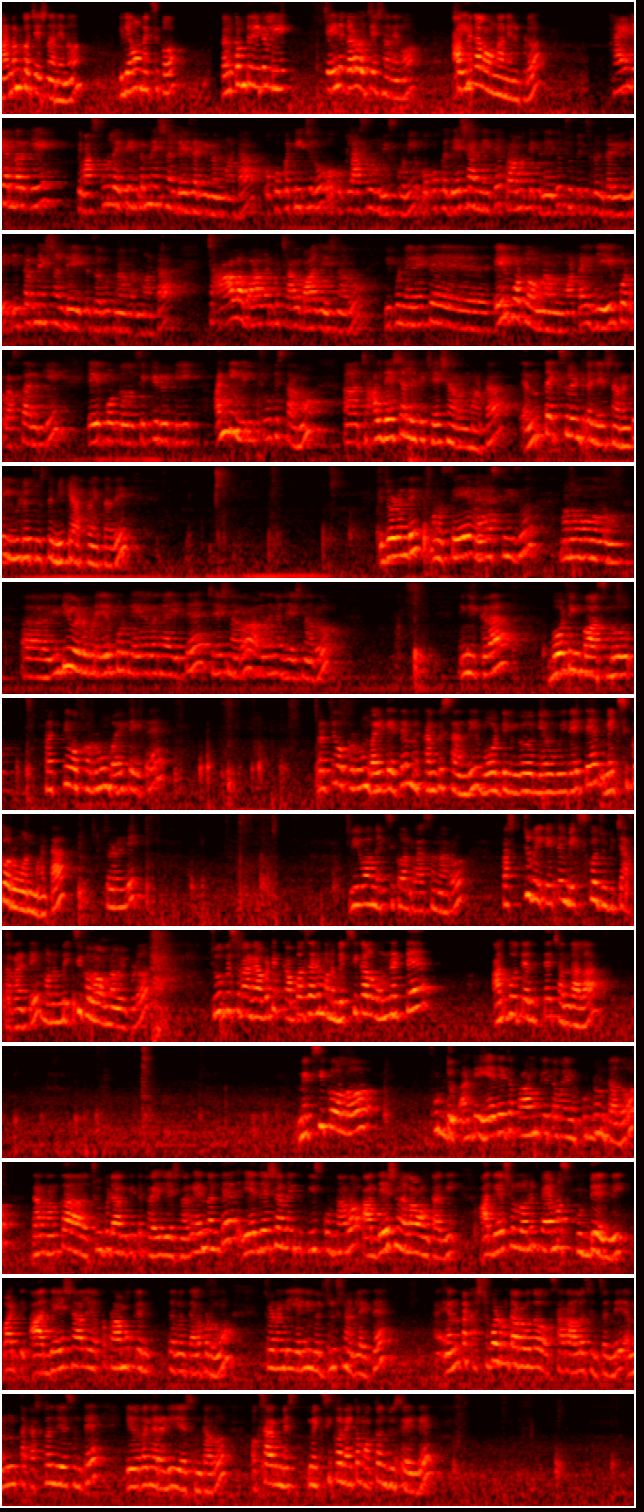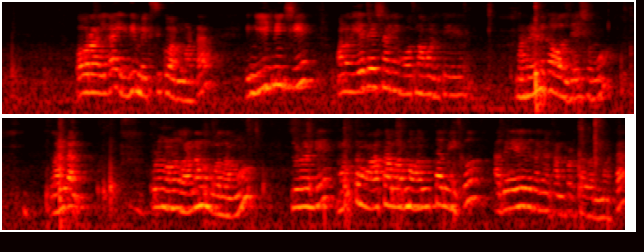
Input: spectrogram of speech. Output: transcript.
లండన్కి వచ్చేసిన నేను. ఇదేమో Mexico. Welcome to Italy. China కూడా వచ్చేసిన నేను. అమెరికాలో ఉన్నాను నేను ఇప్పుడు. హాయ్ అండి అందరికీ. మా స్కూల్లో అయితే ఇంటర్నేషనల్ డే జరిగిందనమాట ఒక్కొక్క టీచరు ఒక్కొక్క క్లాస్ రూమ్ తీసుకొని ఒక్కొక్క దేశాన్ని అయితే ప్రాముఖ్యతను అయితే చూపించడం జరిగింది. ఇంటర్నేషనల్ డే అయితే జరుగుతున్నది అనమాట చాలా బాగా అంటే చాలా బాగా చేసినారు. ఇప్పుడు నేనైతే ఎయిర్పోర్ట్లో ఉన్నాను అనమాట ఇది ఎయిర్పోర్ట్ ప్రస్తుతానికి. ఎయిర్పోర్ట్ సెక్యూరిటీ అన్నీ మీకు చూపిస్తాను. చాలా దేశాలు అయితే చేశారనమాట ఎంత ఎక్సలెంట్గా చేసినారంటే ఈ వీడియో చూస్తే మీకే అర్థమవుతుంది చూడండి మన సేమ్ యాస్టీజ్ మనం ఇంటికి వెళ్ళినప్పుడు ఎయిర్పోర్ట్లో ఏ విధంగా అయితే చేసినారో ఆ విధంగా చేసినారు. ఇంక ఇక్కడ బోటింగ్ పాస్లు ప్రతి ఒక్క రూమ్ బయట అయితే ప్రతి ఒక్క రూమ్ బయట అయితే మీకు కనిపిస్తుంది. బోటింగ్ నెవ్వు ఇదైతే మెక్సికో రూమ్ అనమాట చూడండి. వివా మెక్సికో అని రాస్తున్నారు ఫస్ట్ మీకైతే మెక్సికో చూపించేస్తారండి. మనం మెక్సికోలో ఉన్నాం ఇప్పుడు. చూపిస్తున్నాం కాబట్టి కంపల్సరీ మనం మెక్సికోలో ఉన్నట్టే అనుభూతి అందితే చెందాలా. మెక్సికోలో ఫుడ్ అంటే ఏదైతే ప్రాముఖ్యతమైన ఫుడ్ ఉంటుందో దాన్ని అంతా చూపించడానికి అయితే ట్రై చేసినారు. ఏంటంటే ఏ దేశాన్ని అయితే తీసుకుంటున్నారో ఆ దేశం ఎలా ఉంటుంది ఆ దేశంలోని ఫేమస్ ఫుడ్ ఏంది? వాటి ఆ దేశాల యొక్క ప్రాముఖ్యతను తెలపడము. చూడండి ఇవన్నీ మీరు చూసినట్లయితే ఎంత కష్టపడి ఉంటారో కదా ఒకసారి ఆలోచించండి. ఎంత కష్టం చేస్తుంటే ఈ విధంగా రెడీ చేస్తుంటారు. ఒకసారి మెస్ మెక్సికోని అయితే మొత్తం చూసేయండి. ఓవరాల్గా ఇది మెక్సికో అనమాట ఇంక వీటి నుంచి మనం ఏ దేశానికి పోతున్నామంటే మన రేణుకా దేశము. లండన్. ఇప్పుడు మనం లండన్ పోదాము. చూడండి మొత్తం వాతావరణం అంతా మీకు అదే విధంగా కనపడుతుంది అనమాట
